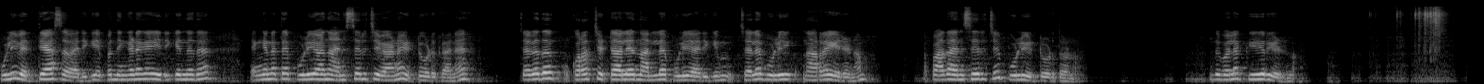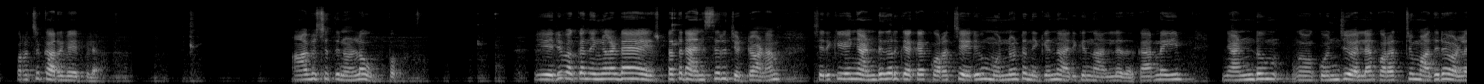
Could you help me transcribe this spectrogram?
പുളി വ്യത്യാസമായിരിക്കും. ഇപ്പം നിങ്ങളുടെ കയ്യിൽ ഇരിക്കുന്നത് എങ്ങനത്തെ പുളിയാണെന്ന് അനുസരിച്ച് വേണം ഇട്ട് കൊടുക്കാൻ ചിലത് കുറച്ചിട്ടാലേ നല്ല പുളിയായിരിക്കും. ചില പുളി നിറയെ ഇടണം. അപ്പോൾ അതനുസരിച്ച് പുളി ഇട്ട് കൊടുത്തോണം. ഇതുപോലെ കീറി ഇടണം. കുറച്ച് കറിവേപ്പില. ആവശ്യത്തിനുള്ള ഉപ്പ്. ഈ എരിവൊക്കെ നിങ്ങളുടെ ഇഷ്ടത്തിനനുസരിച്ച് ഇട്ടോണം ശരിക്കും ഈ ഞണ്ട് കറിക്കൊക്കെ കുറച്ച് എരിവ് മുന്നോട്ട് നിൽക്കുന്നതായിരിക്കും നല്ലത്. കാരണം ഈ ഞണ്ടും കൊഞ്ചും എല്ലാം കുറച്ച് മധുരമുള്ള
